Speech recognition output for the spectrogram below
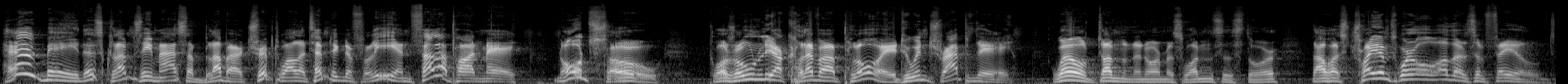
Help me! This clumsy mass of blubber tripped while attempting to flee and fell upon me. Not so. 'Twas only a clever ploy to entrap thee. Well done, an enormous one, says Thor. Thou hast triumphed where all others have failed.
